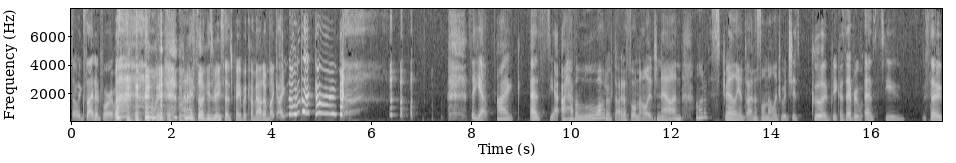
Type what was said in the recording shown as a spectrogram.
so excited for him. when I saw his research paper come out, I'm like, I know that guy. So yeah, I as yeah, I have a lot of dinosaur knowledge now and a lot of Australian dinosaur knowledge, which is good because every as you so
